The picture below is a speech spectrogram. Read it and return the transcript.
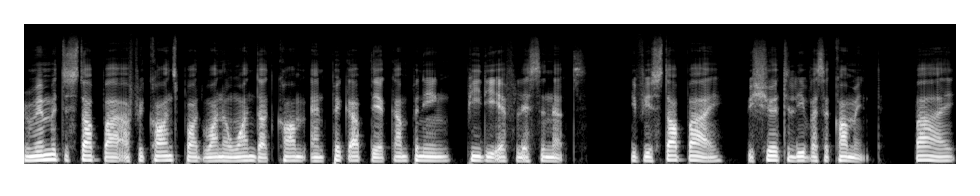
Remember to stop by afrikaanspod101.com and pick up the accompanying PDF lesson notes. If you stop by, be sure to leave us a comment. Bye.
